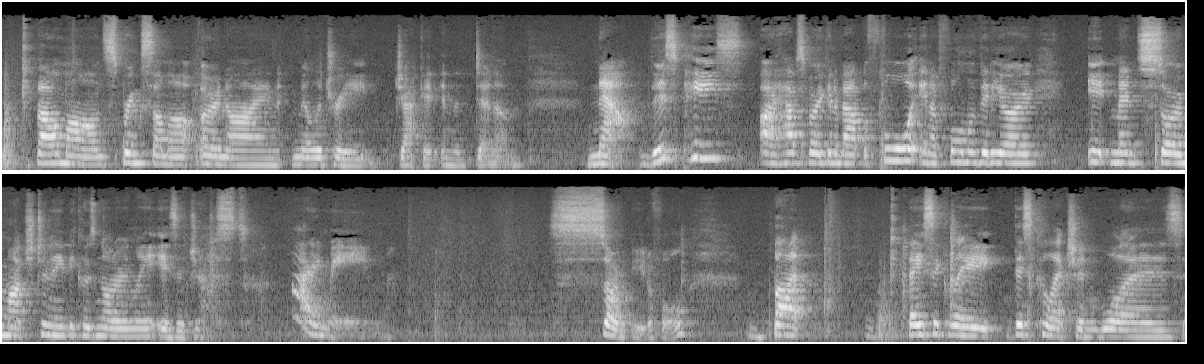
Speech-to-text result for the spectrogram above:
Balmain Spring Summer 09 military jacket in the denim. Now, this piece I have spoken about before in a former video. It meant so much to me because not only is it just, I mean, so beautiful, but basically this collection was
